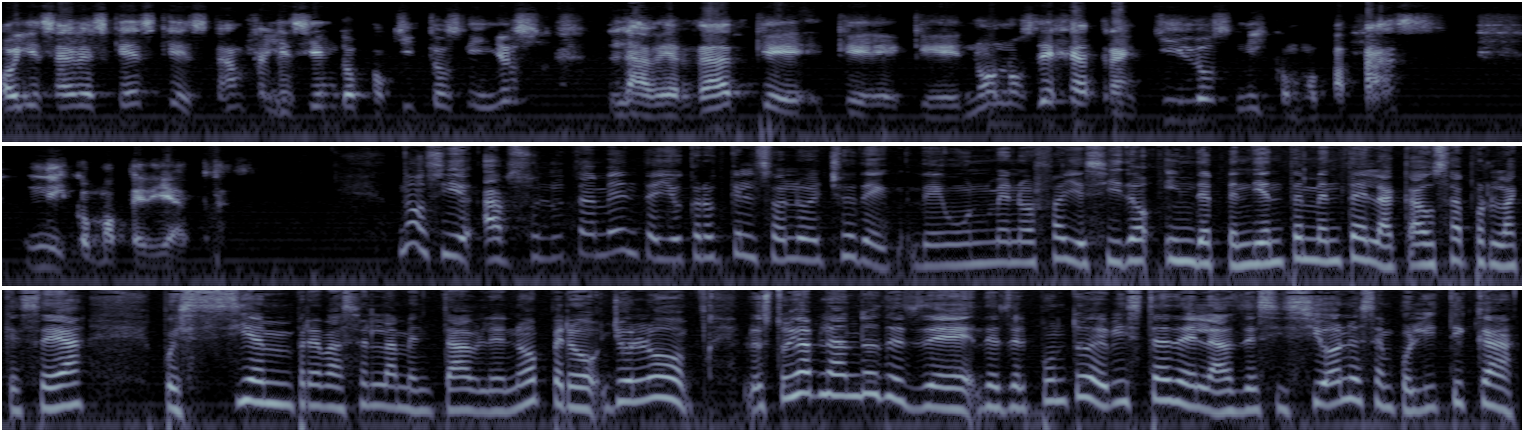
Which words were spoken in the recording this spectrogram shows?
oye, ¿sabes qué es que están falleciendo poquitos niños? La verdad que, que no nos deja tranquilos ni como papás, ni como pediatras. No, sí, absolutamente. Yo creo que el solo hecho de, un menor fallecido, independientemente de la causa por la que sea, pues siempre va a ser lamentable, ¿no? Pero yo lo, lo estoy hablando desde, desde el punto de vista de las decisiones en política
